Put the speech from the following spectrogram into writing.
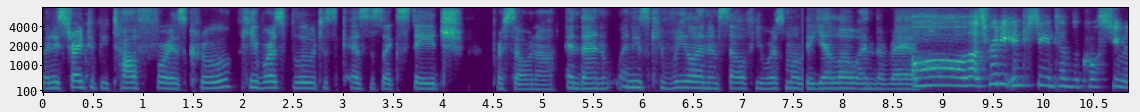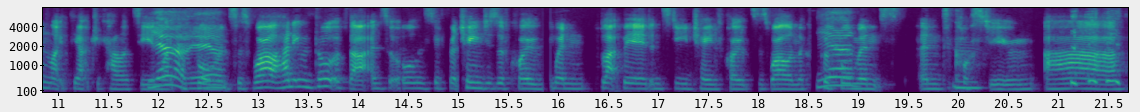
when he's trying to be tough for his crew. He wears blue just as his like stage persona. And then when he's real in himself, he wears more the yellow and the red. Oh, that's really interesting in terms of costume and like theatricality and Yeah, yeah, like yeah. performance as well. I hadn't even thought of that. And so all these different changes of clothes when Blackbeard and Stede change clothes as well, and the Yeah. performance and Mm. costume. Ah,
